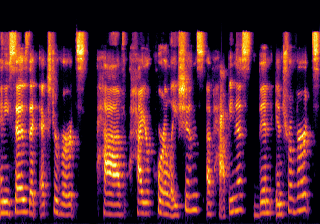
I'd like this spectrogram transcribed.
And he says that extroverts have higher correlations of happiness than introverts.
